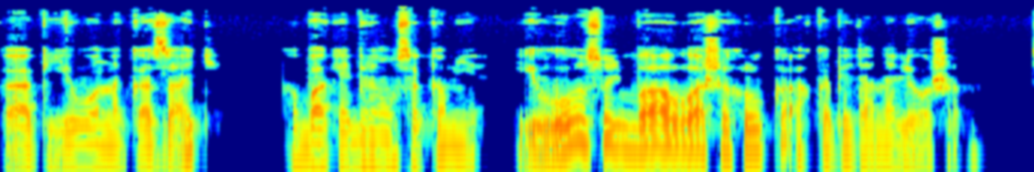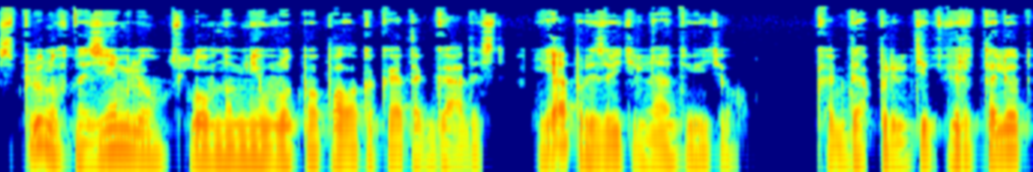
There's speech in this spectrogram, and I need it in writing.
«Как его наказать?» Хабаки обернулся ко мне. «Его судьба в ваших руках, капитан Алешин». Сплюнув на землю, словно мне в рот попала какая-то гадость, я презрительно ответил. «Когда прилетит вертолет,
